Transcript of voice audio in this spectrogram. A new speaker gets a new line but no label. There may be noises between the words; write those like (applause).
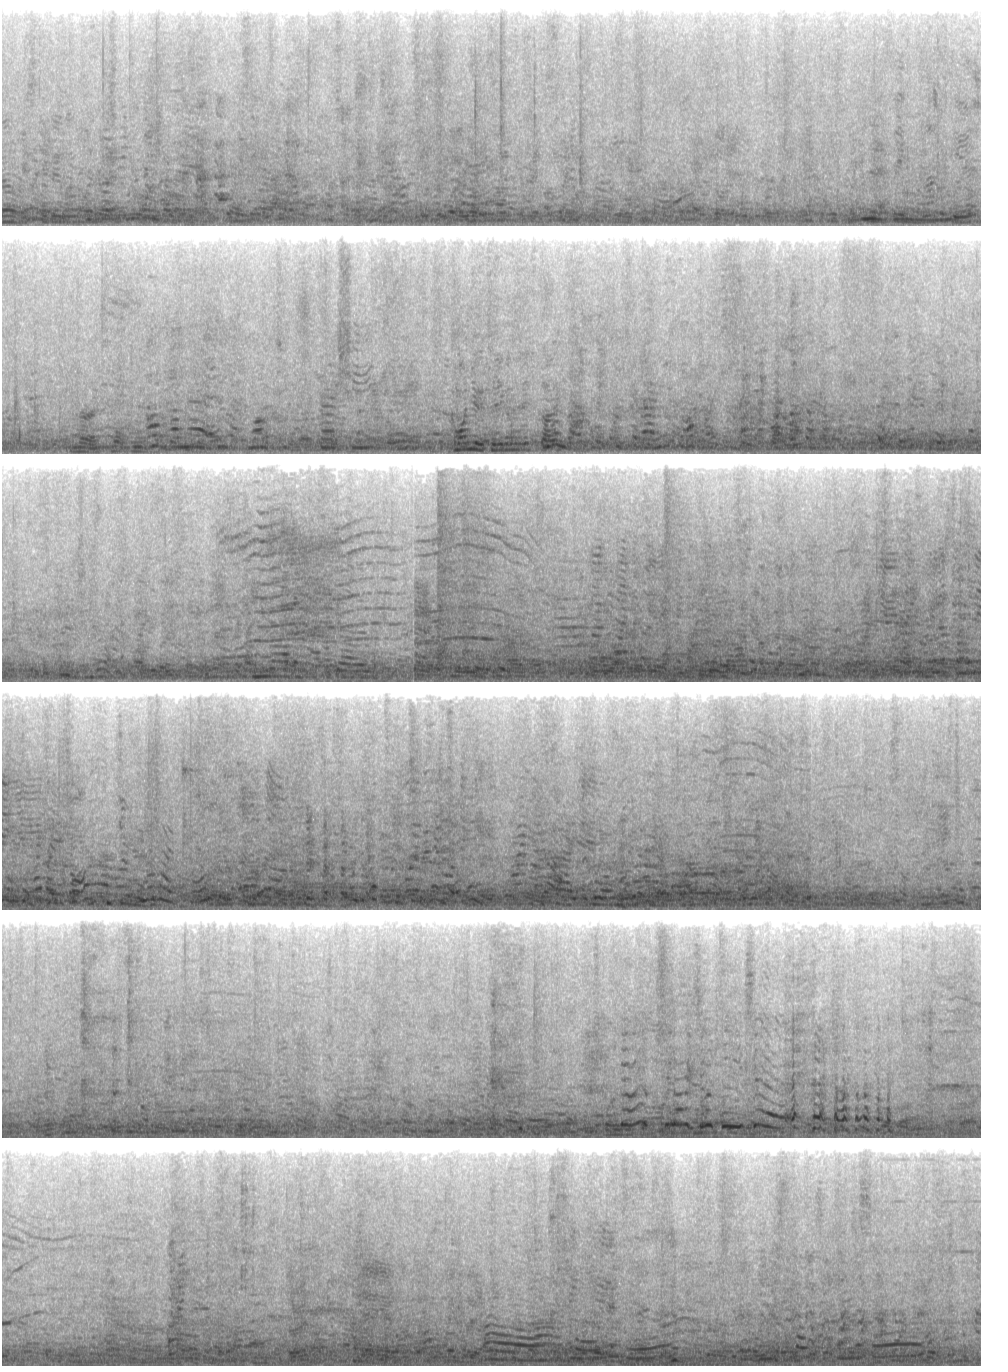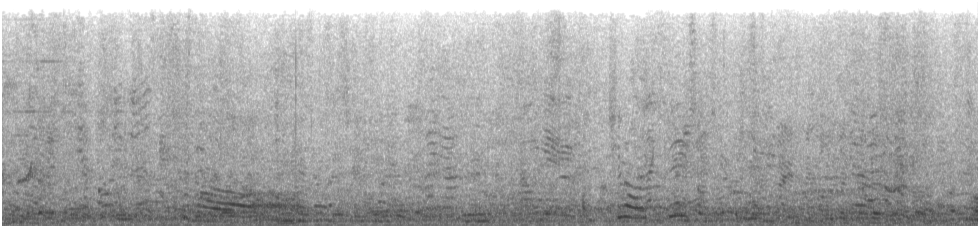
No, still do
Anything?
No, it's not good.
Oh, I know. Want their?
Come on, you two, you're going to.
And now to go.
No, she likes your t-shirt. She likes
